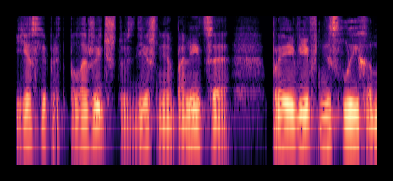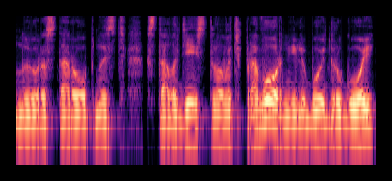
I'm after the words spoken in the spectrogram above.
Если предположить, что здешняя полиция, проявив неслыханную расторопность, стала действовать проворнее любой другой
